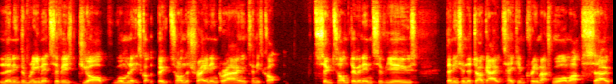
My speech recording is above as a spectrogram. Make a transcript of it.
learning the remits of his job. One minute he's got the boots on the training ground and he's got suits on doing interviews. Then he's in the dugout taking pre-match warm-ups. So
